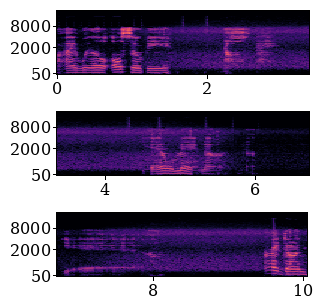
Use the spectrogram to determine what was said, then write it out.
I will also be no, yeah, old man, no, no. Yeah. Alright, done.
